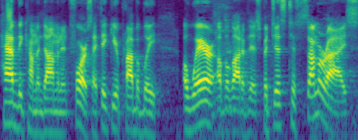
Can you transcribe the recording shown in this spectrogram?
have become a dominant force. I think you're probably aware of a lot of this. But just to summarize,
